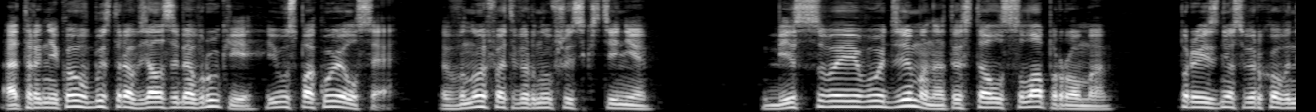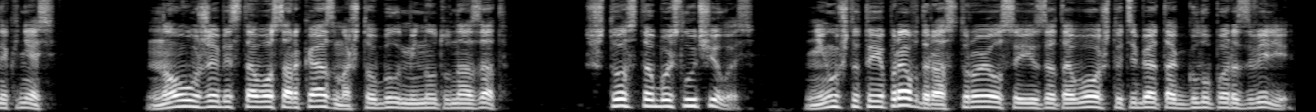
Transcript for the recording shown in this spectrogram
А Тройников быстро взял себя в руки и успокоился, вновь отвернувшись к стене. «Без своего демона ты стал слаб, Рома», — произнес верховный князь. Но уже без того сарказма, что был минуту назад. «Что с тобой случилось? Неужто ты и правда расстроился из-за того, что тебя так глупо развели?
